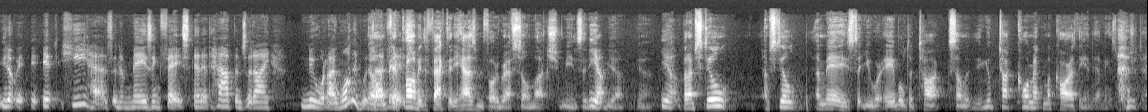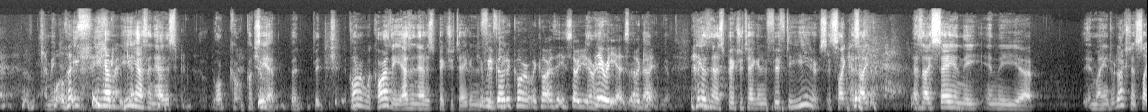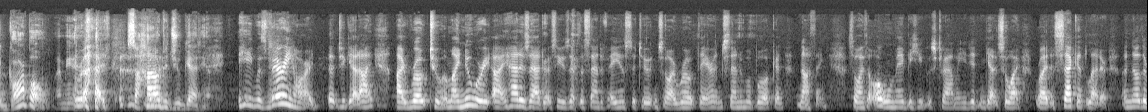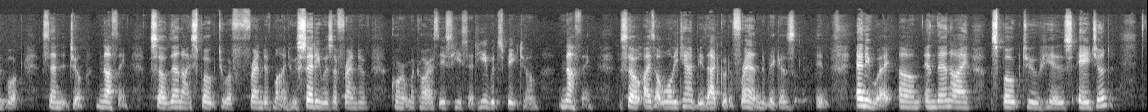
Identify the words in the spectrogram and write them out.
you know, it, it, he has an amazing face. And it happens that I knew what I wanted with No, that and, face. and probably the fact that he has been photographed so much means that he, Yeah. yeah, yeah. yeah. But I'm still, I'm still amazed that you were able to talk some. of You talked Cormac McCarthy into having his picture taken. I mean, Well, he, he, he hasn't had his, or Co- Coetzee, but, but Cormac McCarthy hasn't had his picture taken in Should we go to Cormac McCarthy? So you, There there, he is. Okay. back, yeah. he hasn't had his picture taken in 50 years. It's like, as I, as I say in the, in the, uh, in my introduction, it's like Garbo. I mean, Right. so how did you get him? he was very hard uh, to get. I, I wrote to him. I knew where he, I had his address. He was at the Santa Fe Institute, and so I wrote there and sent him a book and nothing. So I thought, oh, well, maybe he was traveling. He didn't get it. So I write a second letter, another book, send it to him, nothing. So then I spoke to a friend of mine who said he was a friend of Cormac McCarthy's. He said he would speak to him, nothing. So I thought, well, he can't be that good a friend because, it, anyway. Um, and then I spoke to his agent,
